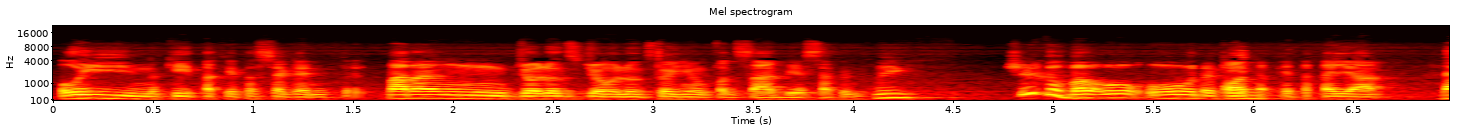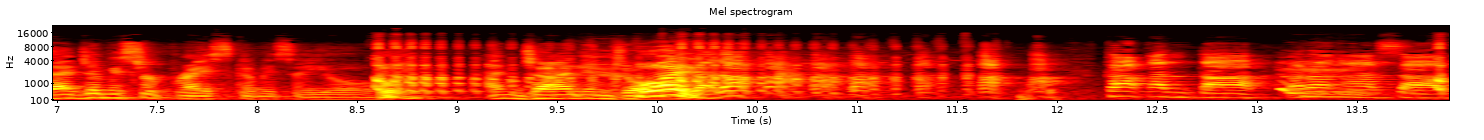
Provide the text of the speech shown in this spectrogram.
uy, nakita kita sa ganito. Parang jologs-jologs lang yung pagsabi niya sa akin, uy, sure ka ba? Oo, oo, nakita On- kita kaya. Dahil dyan may surprise kami sa'yo. Andyan yung joke. Hoy! Kakanta, parang asap.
